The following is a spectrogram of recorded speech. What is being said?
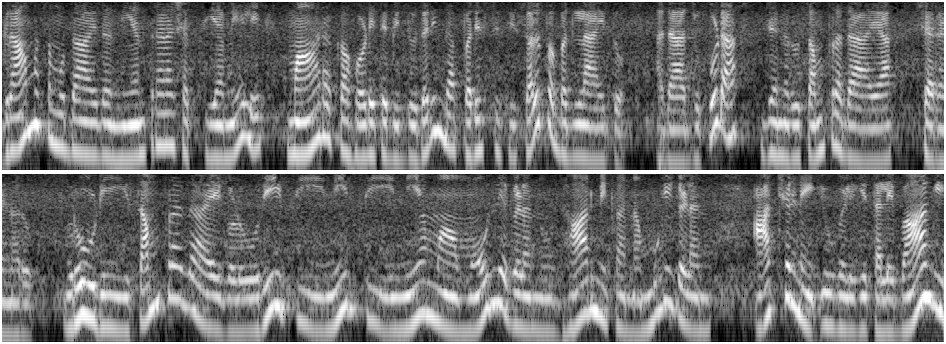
ಗ್ರಾಮ ಸಮುದಾಯದ ನಿಯಂತ್ರಣ ಶಕ್ತಿಯ ಮೇಲೆ ಮಾರಕ ಹೊಡೆತ ಬಿದ್ದುದರಿಂದ ಪರಿಸ್ಥಿತಿ ಸ್ವಲ್ಪ ಬದಲಾಯಿತು. ಅದಾದರೂ ಕೂಡ ಜನರು ಸಂಪ್ರದಾಯ ಶರಣರು. ರೂಢಿ ಸಂಪ್ರದಾಯಗಳು, ರೀತಿ, ನೀತಿ, ನಿಯಮ, ಮೌಲ್ಯಗಳನ್ನು, ಧಾರ್ಮಿಕ ನಂಬುಗೆಗಳನ್ನು ಆಚರಣೆ ಇವುಗಳಿಗೆ ತಲೆಬಾಗಿ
